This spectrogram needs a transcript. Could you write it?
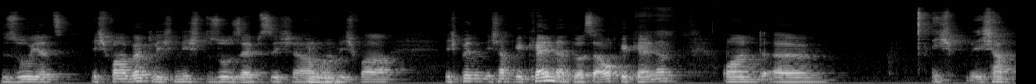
so jetzt, ich war wirklich nicht so selbstsicher mhm. und ich war, ich bin, ich habe gekellnert, du hast ja auch gekellnert und äh, ich, ich habe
